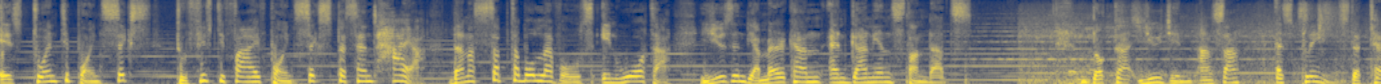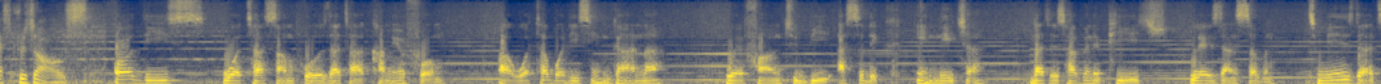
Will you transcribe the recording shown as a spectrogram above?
is 20.6 to 55.6% higher than acceptable levels in water using the American and Ghanaian standards. Dr. Eugene Ansa explains the test results. All these water samples that are coming from our water bodies in Ghana were found to be acidic in nature, that is, having a pH less than 7. It means that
